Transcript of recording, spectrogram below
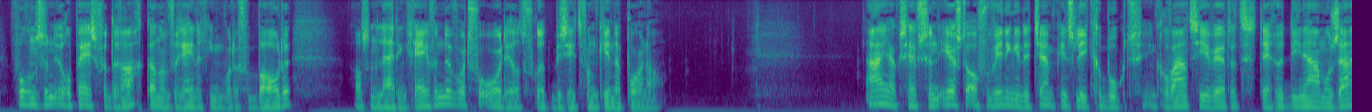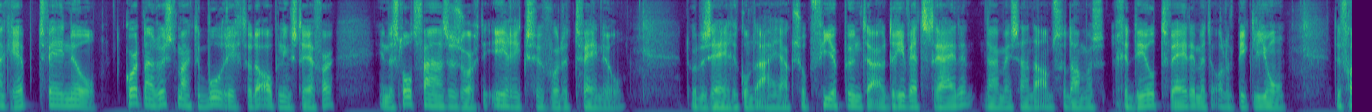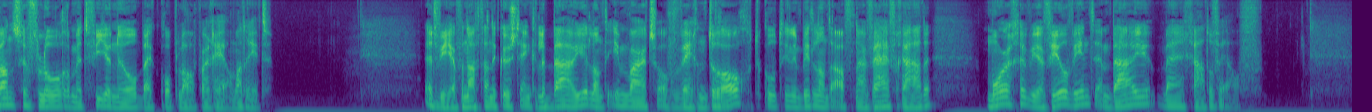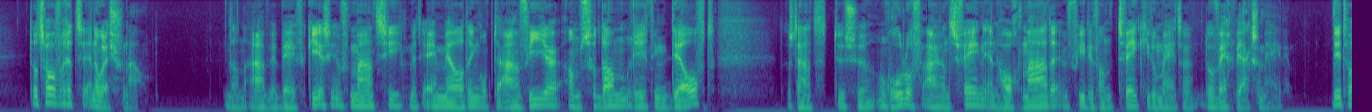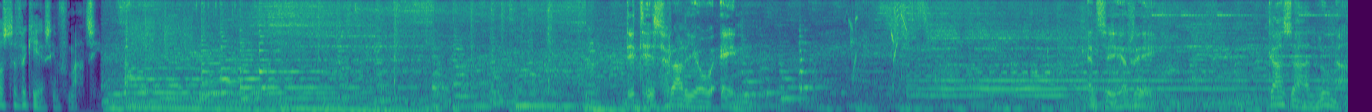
Volgens een Europees verdrag kan een vereniging worden verboden... als een leidinggevende wordt veroordeeld voor het bezit van kinderporno. Ajax heeft zijn eerste overwinning in de Champions League geboekt. In Kroatië werd het tegen Dynamo Zagreb 2-0. Kort na rust maakte Boerrichter de openingstreffer. In de slotfase zorgde Eriksen voor de 2-0. Door de zege komt Ajax op vier punten uit drie wedstrijden. Daarmee staan de Amsterdammers gedeeld tweede met Olympique Lyon. De Fransen verloren met 4-0 bij koploper Real Madrid. Het weer. Vannacht aan de kust enkele buien. Landinwaarts overwegend droog. Het koelt in het binnenland af naar 5 graden. Morgen weer veel wind en buien bij een graad of 11. Tot zover het NOS-journaal. Dan AWB Verkeersinformatie met een melding op de A4 Amsterdam richting Delft. Er staat tussen Roelof Arendsveen en Hoogmade een file van 2 kilometer door wegwerkzaamheden. Dit was de verkeersinformatie. Dit is Radio 1. NCRV. Casa Luna.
